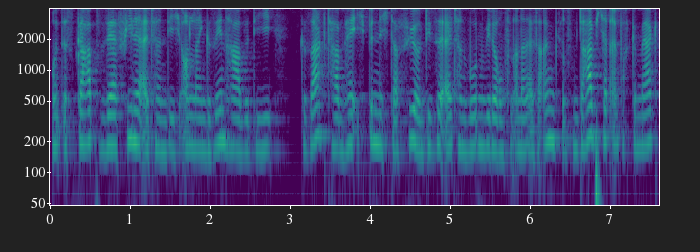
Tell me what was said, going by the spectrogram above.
Und es gab sehr viele Eltern, die ich online gesehen habe, die gesagt haben, hey, ich bin nicht dafür. Und diese Eltern wurden wiederum von anderen Eltern angegriffen. Da habe ich halt einfach gemerkt,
